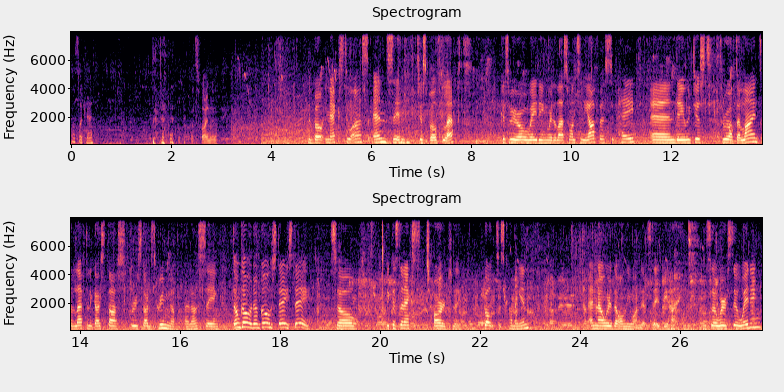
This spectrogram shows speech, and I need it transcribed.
That's okay. That's fine, yeah? The boat next to us ends in just both left because we were all waiting. We're the last ones in the office to pay, and they just threw off their lines and left. And the guy started, screaming up at us, saying, "Don't go! Don't go! Stay! Stay!" So, because the next charge, like boats, is coming in, and now we're the only one that stayed behind. so we're still waiting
